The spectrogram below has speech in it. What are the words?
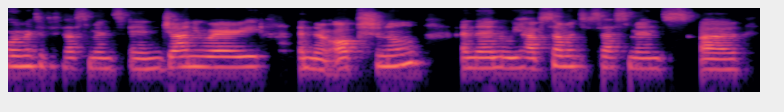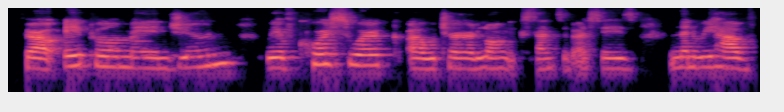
formative assessments in January and they're optional. And then we have summative assessments uh, throughout April, May, and June. We have coursework, uh, which are long, extensive essays. And then we have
